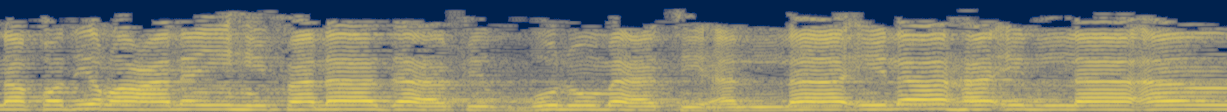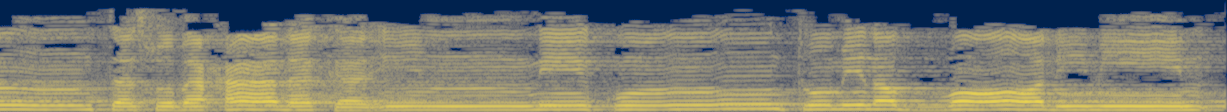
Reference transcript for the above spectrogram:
نقدر عليه فنادى في الظلمات ان لا اله الا انت سبحانك اني كنت من الظالمين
